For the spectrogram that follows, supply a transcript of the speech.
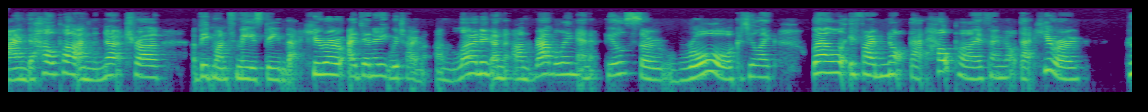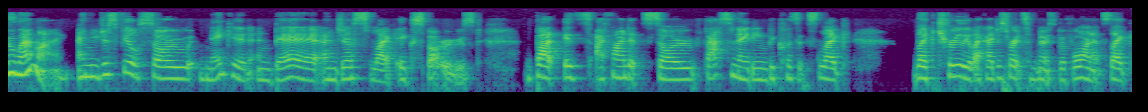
I'm the helper, I'm the nurturer, a big one for me has been that hero identity, which I'm unlearning and unraveling. And it feels so raw because you're like, well, if I'm not that helper, if I'm not that hero, who am I? And you just feel so naked and bare and just like exposed. But it's, I find it so fascinating because it's like, like truly, like I just wrote some notes before and it's like,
